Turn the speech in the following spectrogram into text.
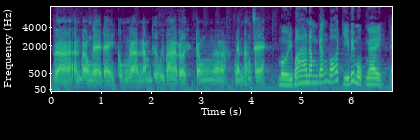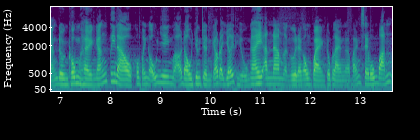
và anh vào nghề đây cũng là năm thứ 13 rồi trong uh, ngành bán xe. 13 năm gắn bó chỉ với một nghề, chặng đường không hề ngắn tí nào, không phải ngẫu nhiên mà ở đầu chương trình cáo đã giới thiệu ngay anh Nam là người đàn ông vàng trong làng à, bán xe bốn bánh.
